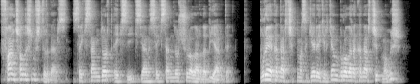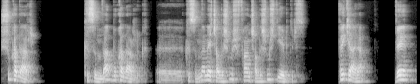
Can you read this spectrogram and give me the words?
fan çalışmıştır dersin. 84 eksi x yani 84 şuralarda bir yerde. Buraya kadar çıkması gerekirken buralara kadar çıkmamış. Şu kadar kısımda bu kadarlık e, kısımda ne çalışmış? Fan çalışmış diyebiliriz. Pekala ve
